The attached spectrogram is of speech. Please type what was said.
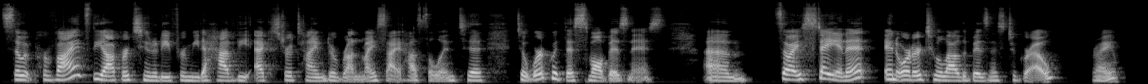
So it provides the opportunity for me to have the extra time to run my side hustle and to, to work with this small business. Um, so I stay in it in order to allow the business to grow, right?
